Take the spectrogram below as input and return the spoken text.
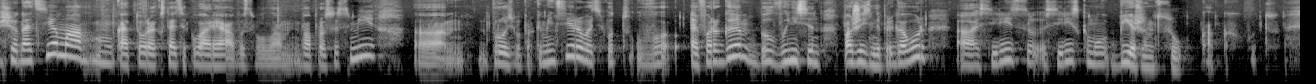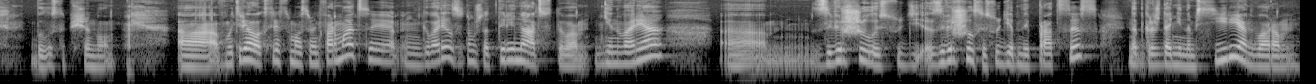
еще одна тема, которая, кстати говоря, вызвала вопросы СМИ, а, просьба прокомментировать. Вот в ФРГ был вынесен пожизненный приговор а, сирийскому беженцу, как вот было сообщено. В материалах средств массовой информации говорилось о том, что 13 января завершился судебный процесс над гражданином Сирии Анваром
